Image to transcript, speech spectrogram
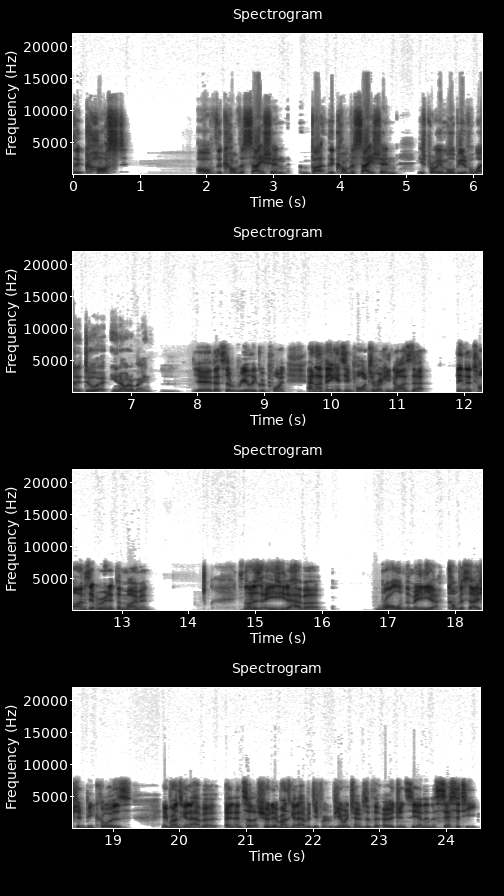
the cost of the conversation, but the conversation is probably a more beautiful way to do it. You know what I mean? Mm. Yeah, that's a really good point. And I think it's important to recognize that in the times that we're in at the moment, it's not as easy to have a role of the media conversation because everyone's going to have a, and, and so they should, everyone's going to have a different view in terms of the urgency and the necessity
